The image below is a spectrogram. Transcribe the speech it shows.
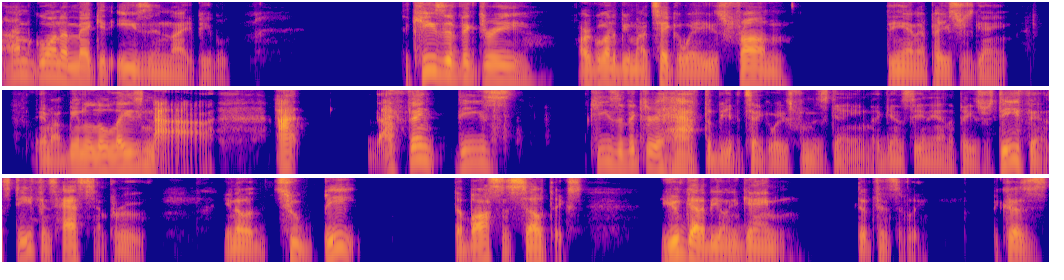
I'm going to make it easy tonight, people. The keys of victory are going to be my takeaways from the Indiana Pacers game. Am I being a little lazy? Nah. I I think these keys of victory have to be the takeaways from this game against the Indiana Pacers. Defense, defense has to improve. You know, to beat the Boston Celtics, you've got to be on your game defensively because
